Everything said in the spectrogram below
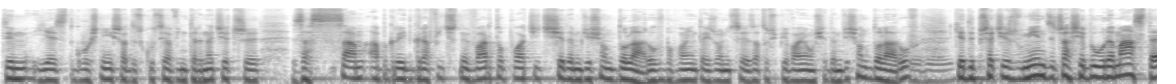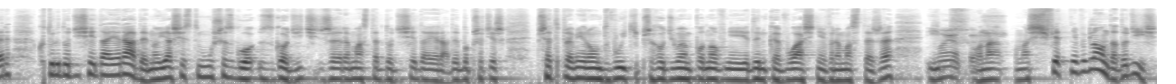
tym jest głośniejsza dyskusja w internecie, czy za sam upgrade graficzny warto płacić 70 dolarów, bo pamiętaj, że oni sobie za to śpiewają 70 dolarów, kiedy przecież w międzyczasie był remaster, który do dzisiaj daje radę. No ja się z tym muszę zgodzić, że remaster do dzisiaj daje radę, bo przecież przed premierą dwójki przechodziłem ponownie jedynkę właśnie w remasterze i No ja pff, ona, ona świetnie wygląda do dziś.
